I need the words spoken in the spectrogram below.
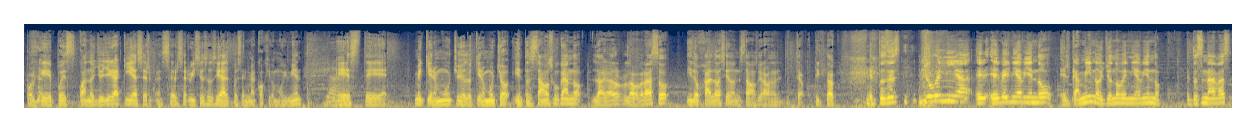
porque pues cuando yo llegué aquí a hacer, a hacer servicio social, pues él me acogió muy bien. Claro. Este, me quiere mucho, yo lo quiero mucho, y entonces estábamos jugando, lo agarro, lo abrazo y lo jalo hacia donde estábamos grabando el TikTok-. Entonces yo venía, él, venía viendo el camino, yo no venía viendo. Entonces nada más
